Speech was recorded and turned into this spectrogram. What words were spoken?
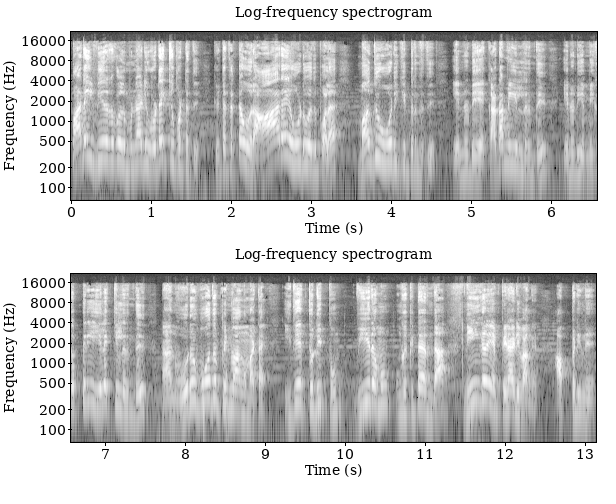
படை வீரர்கள் முன்னாடி உடைக்கப்பட்டது. கிட்டத்தட்ட ஒரு ஆறே ஓடுவது போல மது ஓடிக்கிட்டு இருந்தது. என்னுடைய கடமையிலிருந்து என்னுடைய மிகப்பெரிய இலக்கிலிருந்து நான் ஒருபோதும் பின்வாங்க மாட்டேன். இதே துடிப்பும் வீரமும் உங்ககிட்ட இருந்தா நீங்களும் என் பின்னாடி வாங்க. அப்படின்னு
